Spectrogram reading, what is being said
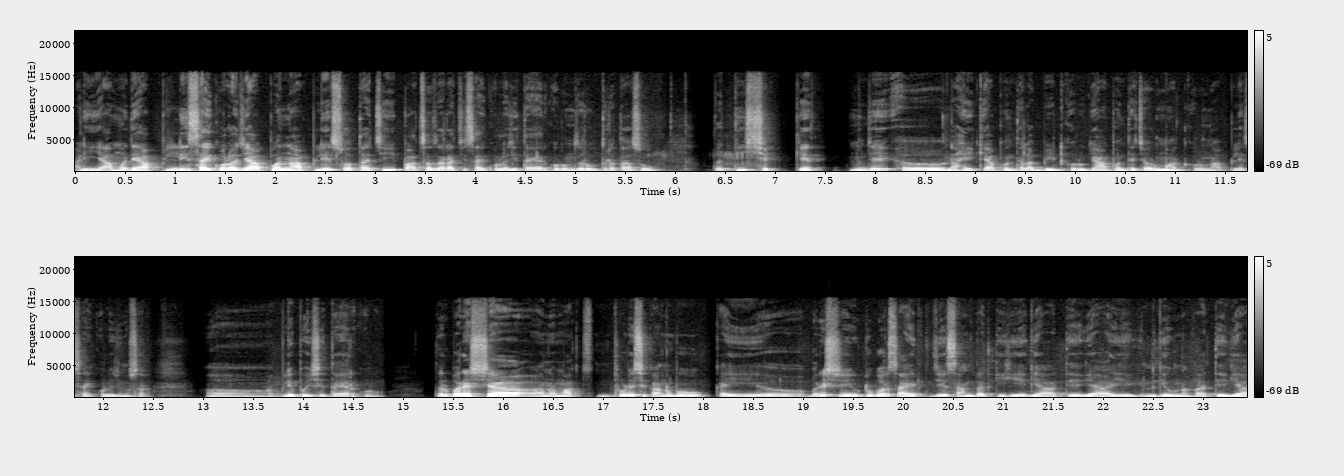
आणि यामध्ये आपली सायकॉलॉजी आपण आपली स्वतःची पाच हजाराची सायकॉलॉजी तयार करून जर उतरत असू तर ती शक्य म्हणजे नाही की आपण त्याला बीट करू किंवा आपण त्याच्यावर मात करून आपल्या सायकॉलॉजीनुसार आपले पैसे तयार करू. तर बऱ्याचशा अन माग थोडेसे अनुभव काही बरेचसे यूट्यूबर्स आहेत जे सांगतात की हे घ्या ते घ्या हे घेऊ नका ते घ्या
